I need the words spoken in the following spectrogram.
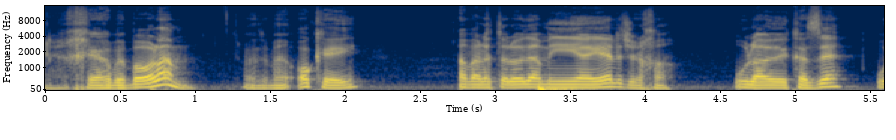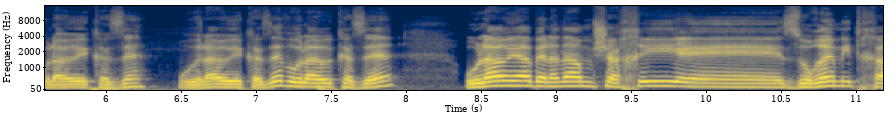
הכי הרבה בעולם. אז אומר, אוקיי, אבל אתה לא יודע מי יהיה הילד שלך. אולי הוא יהיה כזה, אולי הוא יהיה כזה, אולי הוא יהיה כזה ואולי הוא יהיה כזה. אולי הוא יהיה הבן אדם שהכי אה, זורם איתך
